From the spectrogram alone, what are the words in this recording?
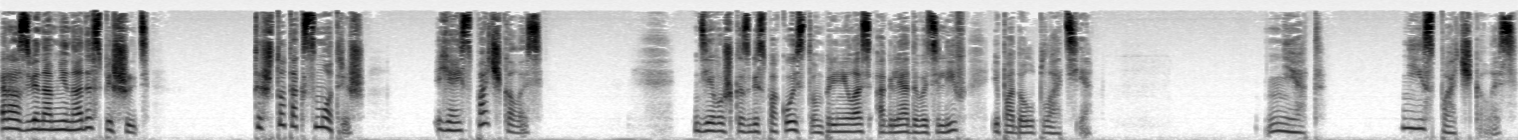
Разве нам не надо спешить? Ты что так смотришь? Я испачкалась?» Девушка с беспокойством принялась оглядывать лиф и подол платья. Нет, не испачкалась.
